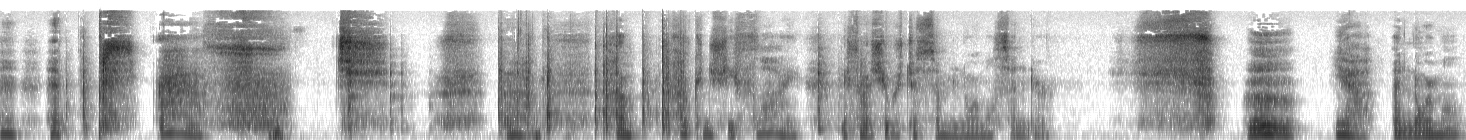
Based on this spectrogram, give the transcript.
Uh, how how can she fly? I thought she was just some normal senator. yeah, a normal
